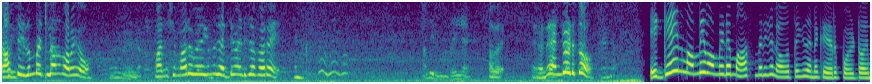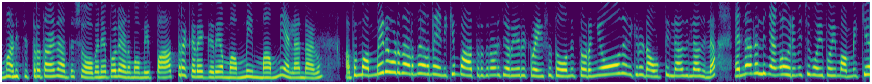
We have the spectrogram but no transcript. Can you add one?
ലാസ്റ്റ് ഇതും പറ്റില്ല എന്ന് പറയോ? മനുഷ്യന്മാർ ഉപയോഗിക്കുന്ന ചട്ടി മേടിച്ചാ പോരെ? അതെ. രണ്ടും എടുത്തോ? എഗെയിൻ മമ്മി മമ്മിയുടെ മാസ്മരിക ലോകത്തേക്ക് തന്നെ കയറിപ്പോയിട്ടോ ഈ മണിച്ചിത്രത്താഴിനകത്ത് ശോഭനെ പോലെയാണ് മമ്മി. പാത്രക്കടയിൽ കയറിയ മമ്മി മമ്മി അല്ലാണ്ടാകും. അപ്പം മമ്മിയുടെ കൂടെ നടന്ന് നടന്ന് എനിക്കും പാത്രത്തിനോട് ചെറിയൊരു ക്രൈസ് തോന്നി. തുടങ്ങിയോ എന്ന് എനിക്കൊരു ഡൗട്ട് ഇല്ലാതില്ലാതില്ല. എന്നാണെങ്കിലും ഞങ്ങൾ ഒരുമിച്ച് പോയി പോയി മമ്മിക്ക്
